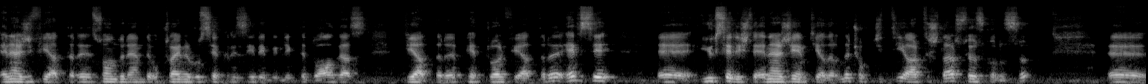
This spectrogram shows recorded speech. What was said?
enerji fiyatları, son dönemde Ukrayna-Rusya kriziyle birlikte doğalgaz fiyatları, petrol fiyatları hepsi e, yükselişte enerji emtialarında çok ciddi artışlar söz konusu. E,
